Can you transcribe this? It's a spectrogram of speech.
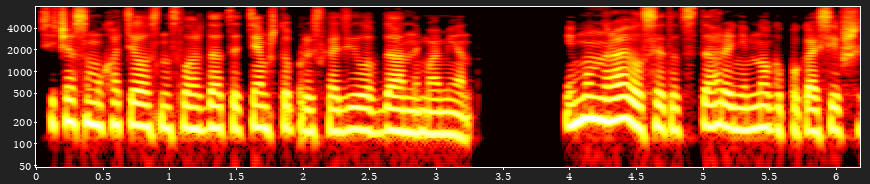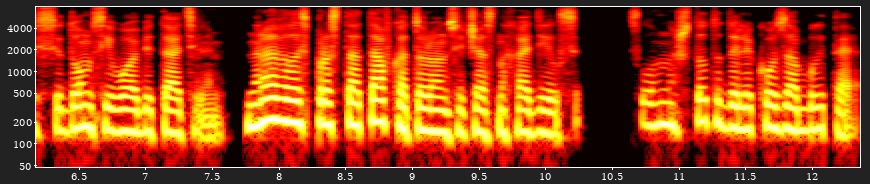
Сейчас ему хотелось наслаждаться тем, что происходило в данный момент. Ему нравился этот старый, немного покосившийся дом с его обитателями. Нравилась простота, в которой он сейчас находился. Словно что-то далеко забытое,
